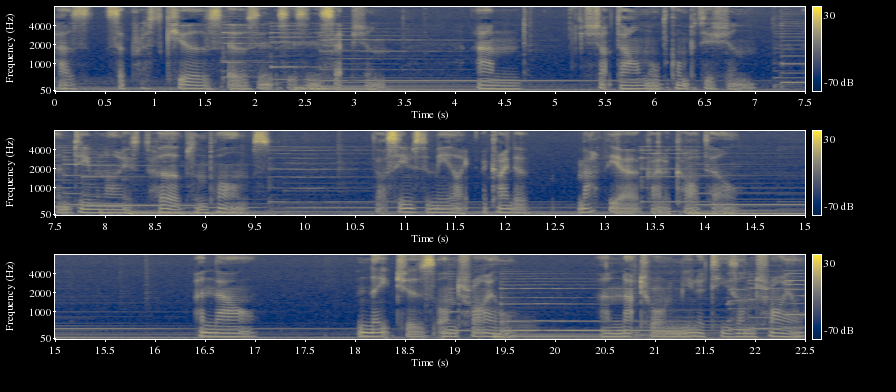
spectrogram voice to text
has suppressed cures ever since its inception and shut down all the competition and demonized herbs and plants. That seems to me like a kind of mafia kind of cartel. And now nature's on trial and natural immunities on trial.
